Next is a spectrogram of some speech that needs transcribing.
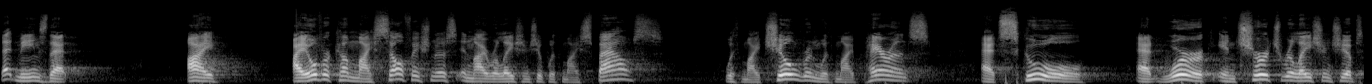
That means that I, I overcome my selfishness in my relationship with my spouse, with my children, with my parents, at school, at work, in church relationships,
